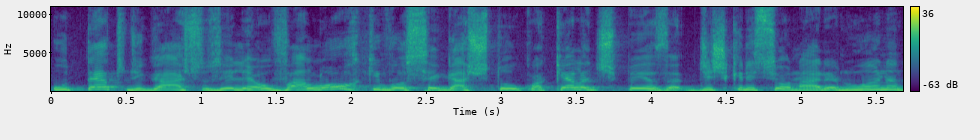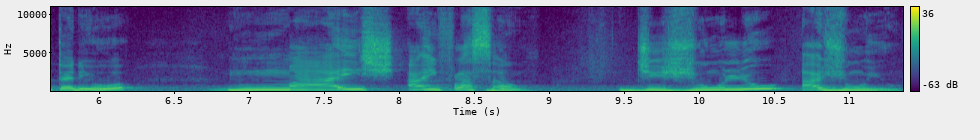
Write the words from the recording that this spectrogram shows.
O teto de gastos ele é o valor que você gastou com aquela despesa discricionária no ano anterior, mais a inflação, de julho a junho.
